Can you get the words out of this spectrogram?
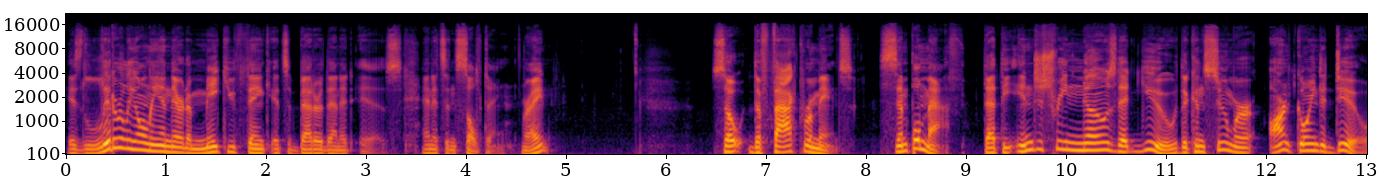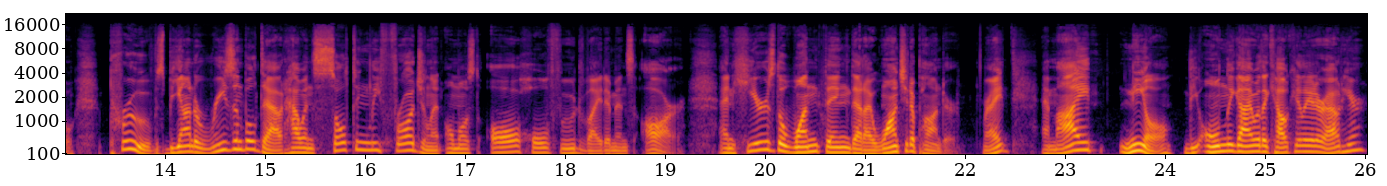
is literally only in there to make you think it's better than it is. And it's insulting, right? So the fact remains simple math that the industry knows that you, the consumer, aren't going to do proves beyond a reasonable doubt how insultingly fraudulent almost all whole food vitamins are. And here's the one thing that I want you to ponder, right? Am I, Neal, the only guy with a calculator out here?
